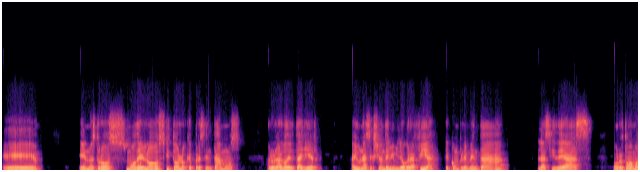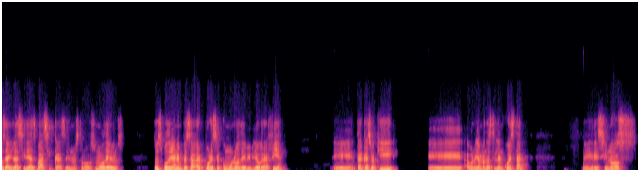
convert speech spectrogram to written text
Eh, en nuestros modelos y todo lo que presentamos a lo largo del taller, hay una sección de bibliografía que complementa las ideas o retomamos de ahí las ideas básicas de nuestros modelos. Entonces, podrían empezar por ese cúmulo de bibliografía. Eh, en tal caso aquí, ah, bueno, ya mandaste la encuesta. Eh, si nos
